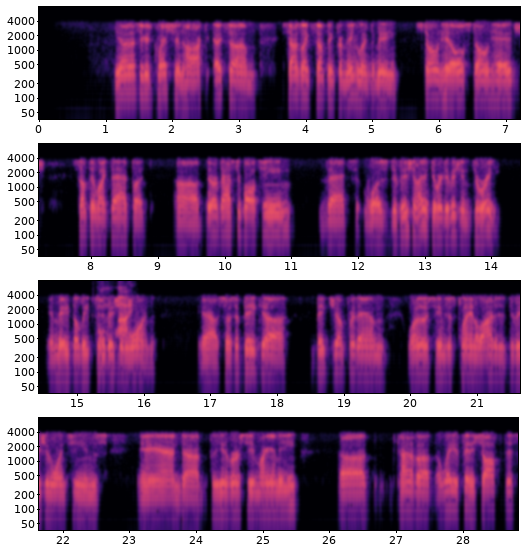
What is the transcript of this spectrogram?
Yeah, that's a good question, Hawk. It's um sounds like something from England to me. Stonehill, Stonehenge, something like that. But uh, they're a basketball team that was division. I think they were Division three and made the leap to Oh, Division my. one. Yeah, so it's a big, uh, big jump for them. One of those teams is playing a lot of the Division one teams, and uh, for the University of Miami, uh, kind of a, a way to finish off this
